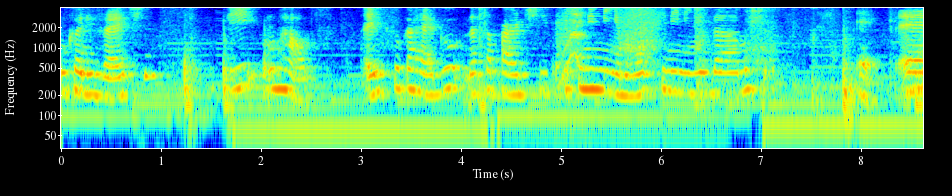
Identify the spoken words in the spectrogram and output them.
um canivete e um house. É isso que eu carrego nessa parte pequenininha, no bolso pequenininho da mochila. É,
